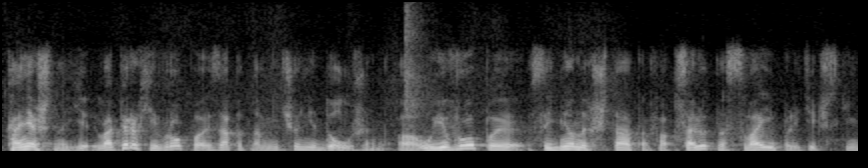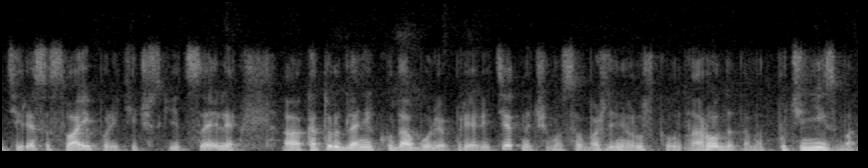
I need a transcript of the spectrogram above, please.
Конечно. Во-первых, Европа и Запад нам ничего не должен. А, у Европы, Соединенных Штатов абсолютно свои политические интересы, свои политические цели, а, которые для них куда более приоритетны, чем освобождение русского народа там, от путинизма.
